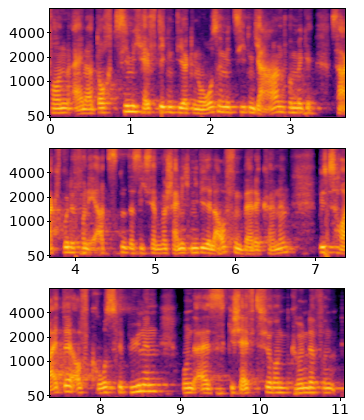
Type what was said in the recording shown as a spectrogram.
von einer doch ziemlich heftigen Diagnose mit sieben Jahren, wo mir gesagt wurde von Ärzten, dass ich sehr wahrscheinlich nie wieder laufen werde können, bis heute auf große Bühnen und als Geschäftsführer und Gründer von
